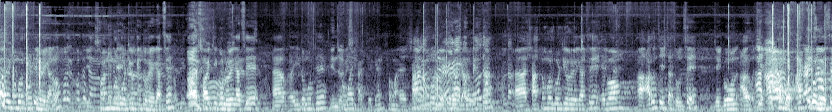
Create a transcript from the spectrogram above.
ছয় নম্বর গোলটি হয়ে গেল ছয় নম্বর গোলটিও কিন্তু হয়ে গেছে ছয়টি গোল হয়ে গেছে আহ, ইতোমধ্যে সময় ষাট সেকেন্ড সময় সাত নম্বর গোলটি হয়ে গেল কিন্তু আহ, সাত নম্বর গোলটিও হয়ে গেছে এবং আরও চেষ্টা চলছে যে গোল আর যে আট নম্বর আটটি গোল হয়েছে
